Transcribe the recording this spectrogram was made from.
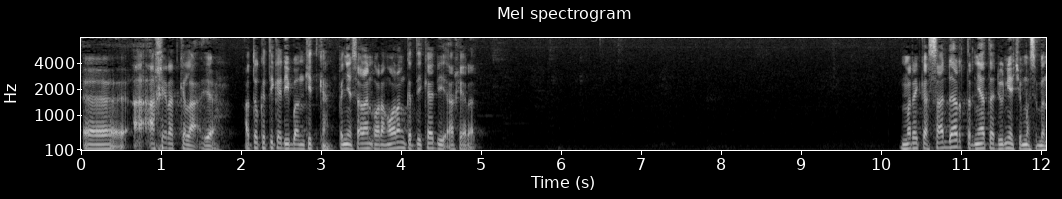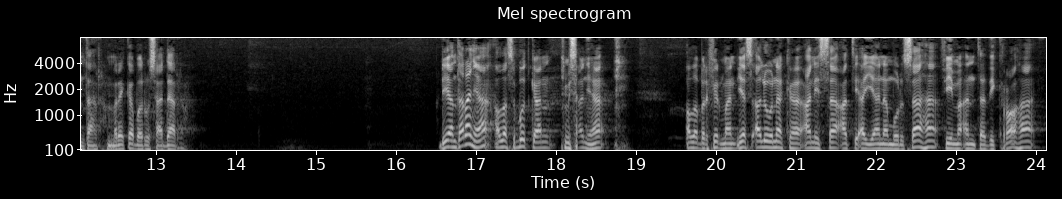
uh, akhirat kelak ya. Atau ketika dibangkitkan. Penyesalan orang-orang ketika di akhirat. Mereka sadar ternyata dunia cuma sebentar. Mereka baru sadar. Di antaranya Allah sebutkan misalnya Allah berfirman yas'alunaka 'anis sa'ati ayyana mursaha fima anta dzikraha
